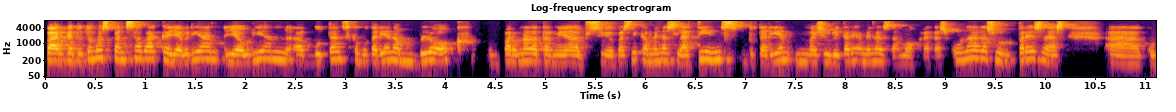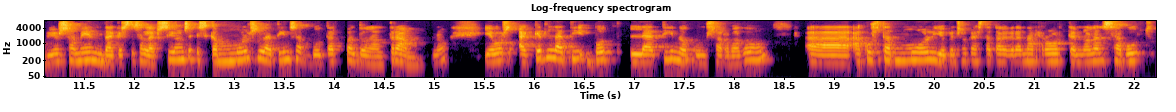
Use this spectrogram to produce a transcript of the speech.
perquè tothom es pensava que hi haurien, hi haurien eh, votants que votarien en bloc per una determinada opció. Bàsicament, els latins votarien majoritàriament els demòcrates. Una de les sorpreses, eh, curiosament, d'aquestes eleccions és que molts latins han votat pel Donald Trump. No? Llavors, aquest latí, vot latino-conservador eh, ha costat molt i jo penso que ha estat el gran error que no l'han sabut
